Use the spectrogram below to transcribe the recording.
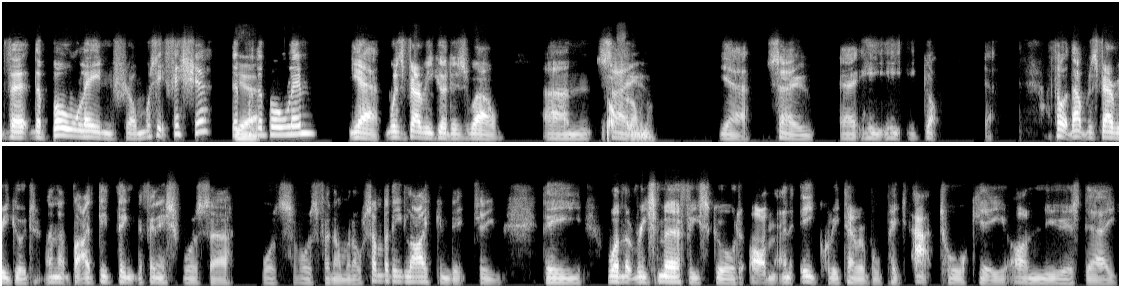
the the ball in from was it Fisher that Yeah. put the ball in? Yeah, was very good as well. Um, so phenomenal. yeah, so uh, he, he he got. Yeah, I thought that was very good, and that- but I did think the finish was uh, was was phenomenal. Somebody likened it to the one that Rhys Murphy scored on an equally terrible pitch at Torquay on New Year's Day.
